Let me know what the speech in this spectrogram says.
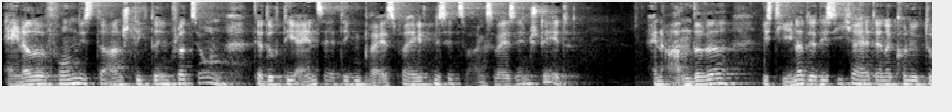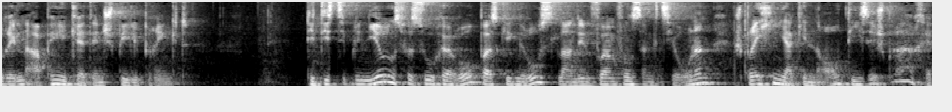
Einer davon ist der Anstieg der Inflation, der durch die einseitigen Preisverhältnisse zwangsweise entsteht. Ein anderer ist jener, der die Sicherheit einer konjunkturellen Abhängigkeit ins Spiel bringt. Die Disziplinierungsversuche Europas gegen Russland in Form von Sanktionen sprechen ja genau diese Sprache.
